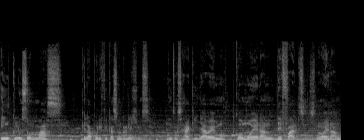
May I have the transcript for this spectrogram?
incluso más que la purificación religiosa. Entonces aquí ya vemos cómo eran de falsos, ¿no? Eran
